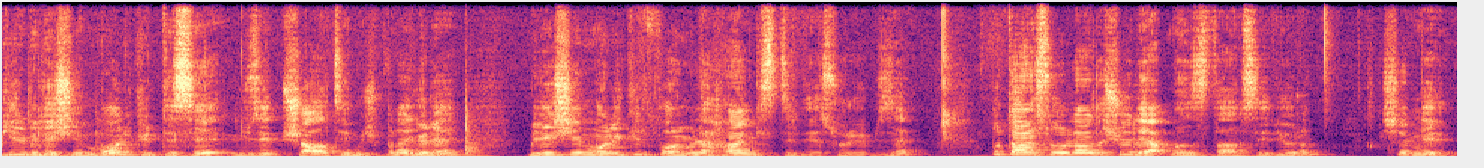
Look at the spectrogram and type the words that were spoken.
Bir bileşiğin mol kütlesi 176'ymış. Buna göre bileşiğin molekül formülü hangisidir diye soruyor bize. Bu tarz sorularda şöyle yapmanızı tavsiye ediyorum. Şimdi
